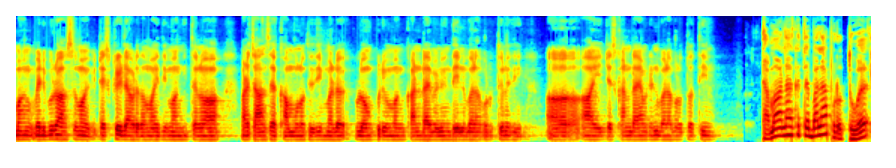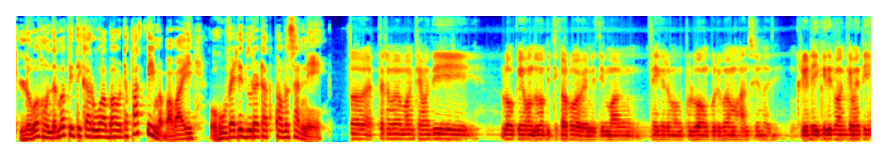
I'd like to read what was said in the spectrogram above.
මං වැඩිපුර ආසම ටෙස් ක්‍රීඩාවට තමයි ඉතින් මං හිතනවා මට chance එකක් හම්බුනොත් ඉතින් මට පුළුවන් කුරුම මං කණ්ඩායම වෙනුවෙන් දෙන්න බලාපොරොත්තු වෙනවා ඉතින් ආයි ටෙස් කණ්ඩායමට එන්න බලාපොරොත්තුවක් තියෙනවා. තමානාගත බලාපොරොත්තුව ලොව හොඳම පිතිකරුවා බවට පත්වීම බවයි ඔහු වැඩිදුරටත් පවසන්නේ. ඇත්තටම මං කැමති ලෝකේ හොඳම පිතිකරුවා වෙන්න. ඉතින් මං ඒකට මං පුළුවන් කුරුම මහන්සි වෙනවා ඉතින්. ක්‍රීඩයක ඉදිරියට මං කැමති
